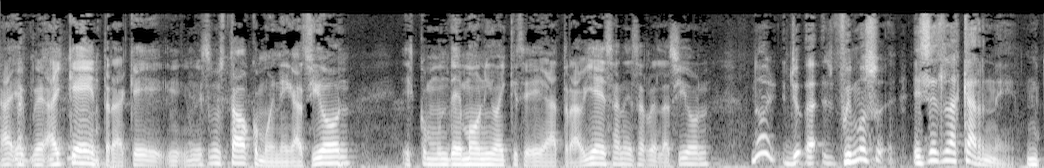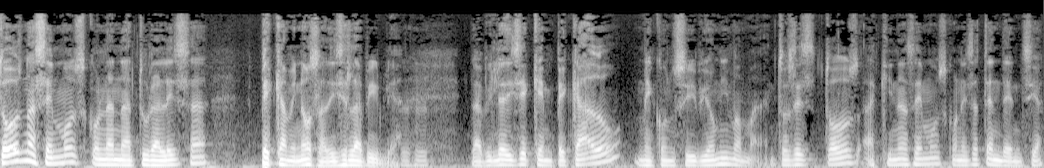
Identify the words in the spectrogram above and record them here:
hay, que entrar, que es un estado como de negación, es como un demonio, hay que se atraviesan esa relación. No, yo, eh, fuimos, esa es la carne. Todos nacemos con la naturaleza pecaminosa, dice la Biblia. La Biblia dice que en pecado me concibió mi mamá. Entonces todos aquí nacemos con esa tendencia.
